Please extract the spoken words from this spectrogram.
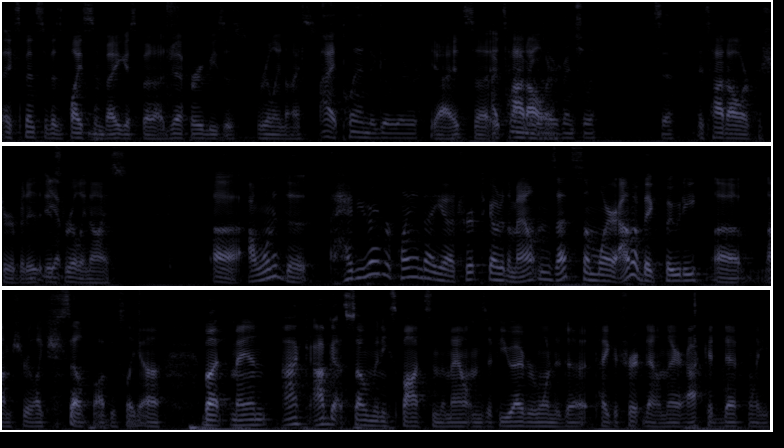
expensive, as places in Vegas, but uh, Jeff Ruby's is really nice. I plan to go there. Yeah, it's uh, it's high dollar. eventually. So It's high dollar for sure, but it, it's Yep. really nice. Uh, I wanted to. Have you ever planned a uh, trip to go to the mountains? That's somewhere. I'm a big foodie. Uh, I'm sure, like yourself, obviously. Uh, but man, I, I've got so many spots in the mountains. If you ever wanted to take a trip down there, I could definitely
